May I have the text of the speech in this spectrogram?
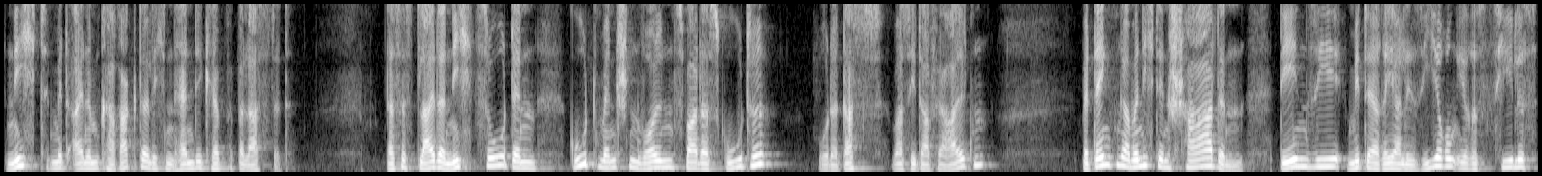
nicht mit einem charakterlichen Handicap belastet. Das ist leider nicht so, denn Gutmenschen wollen zwar das Gute oder das, was sie dafür halten, bedenken aber nicht den Schaden, den sie mit der Realisierung ihres Zieles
